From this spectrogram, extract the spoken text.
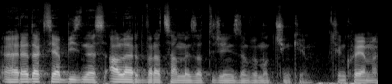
Redakcja Biznes Alert. Wracamy za tydzień z nowym odcinkiem. Dziękujemy.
